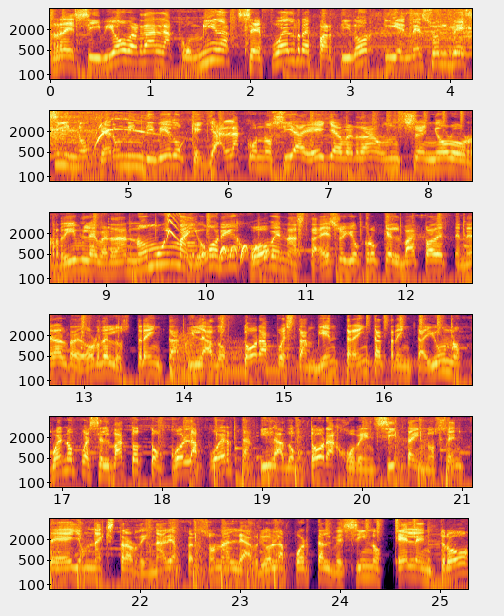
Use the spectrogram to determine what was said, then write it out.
recibió, ¿verdad? La comida, se fue el repartidor y en eso el vecino, que era un individuo que ya la conocía ella, ¿verdad? Un señor horrible, ¿verdad? No muy mayor, ¿eh? Joven hasta eso. Yo creo que el vato ha de tener alrededor de los 30 y la doctora pues también 30, 31. Bueno, pues el vato tocó la puerta y la doctora, jovencita, inocente, ella, una extraordinaria persona, le abrió la puerta al vecino. Él entró,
